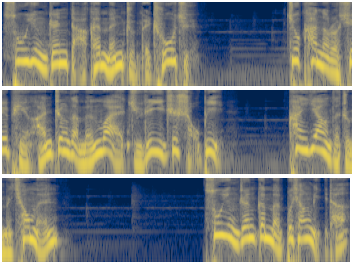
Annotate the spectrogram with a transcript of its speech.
苏应真打开门准备出去，就看到了薛品涵正在门外举着一只手臂，看样子准备敲门。苏应真根本不想理他，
